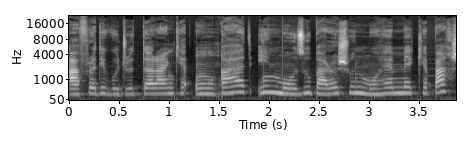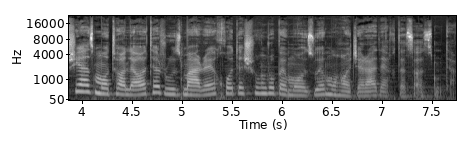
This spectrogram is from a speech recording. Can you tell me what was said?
افرادی وجود دارن که اونقدر این موضوع براشون مهمه که بخشی از مطالعات روزمره خودشون رو به موضوع مهاجرت اختصاص میدن.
